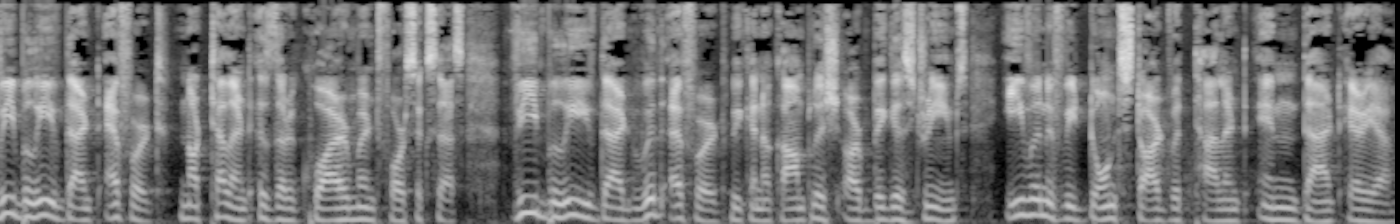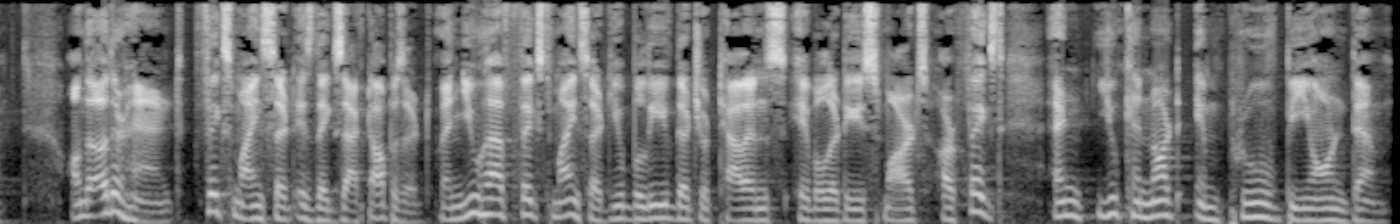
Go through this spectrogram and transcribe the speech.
We believe that effort, not talent, is the requirement for success. We believe that with effort, we can accomplish our biggest dreams, even if we don't start with talent in that area. On the other hand, fixed mindset is the exact opposite. When you have fixed mindset, you believe that your talents, abilities, smarts are fixed and you cannot improve beyond them.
